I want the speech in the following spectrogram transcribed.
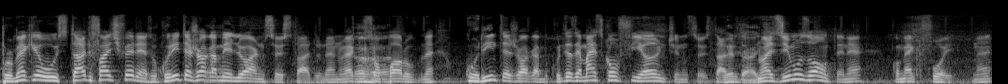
Problema é que o estádio faz diferença. O Corinthians joga melhor no seu estádio, né? Não é que o São. Paulo. Né? O Corinthians joga. O Corinthians é mais confiante no seu estádio. Verdade. Nós vimos ontem, né? Como é que foi, né?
